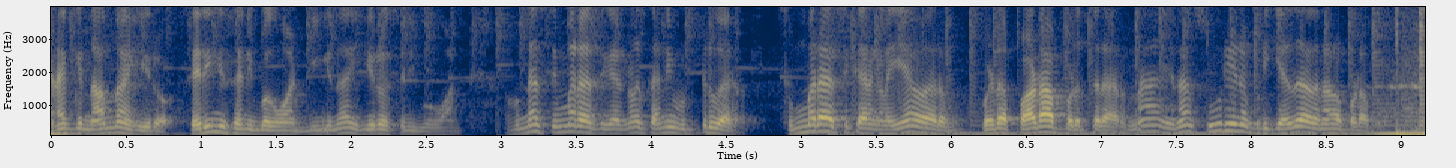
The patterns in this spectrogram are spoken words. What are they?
எனக்கு நான் தான் ஹீரோ சரிங்க சனி பகவான். நீங்கள் தான் ஹீரோ சனி பகவான். அப்படின்னா சிம்மராசிக்காரங்களை சனி விட்டுருவார். சிம்மராசிக்காரங்களை ஏன் வேறு விட படாப்படுத்துறாருன்னா ஏன்னா சூரியனை பிடிக்காது அதனால் படாப்படுத்து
